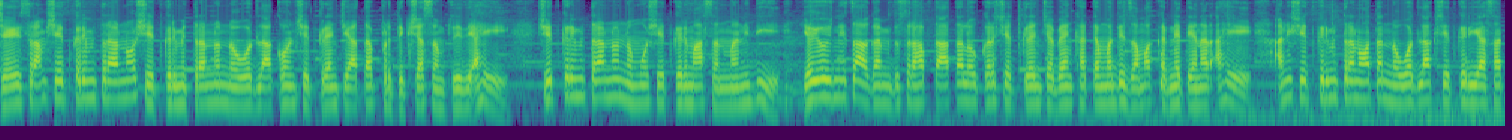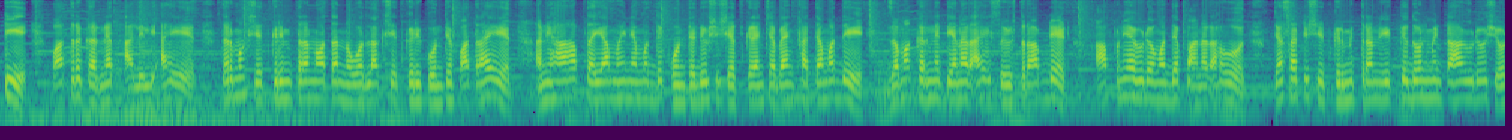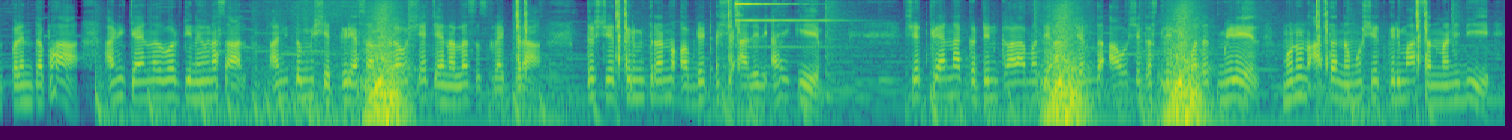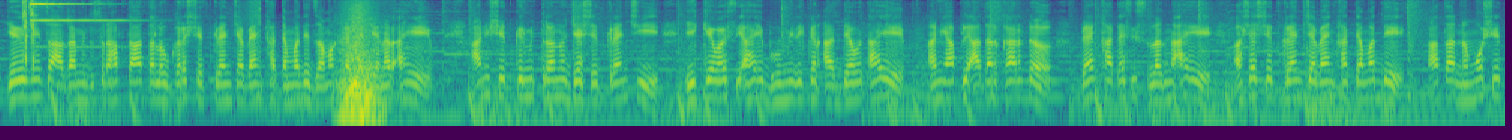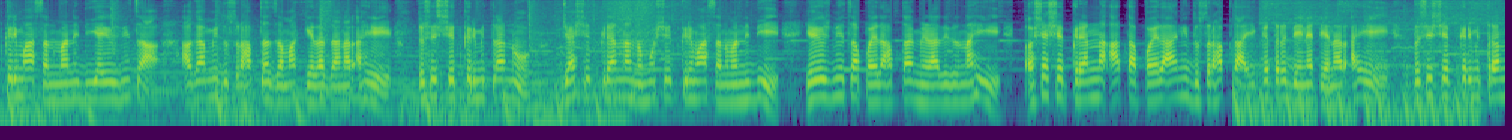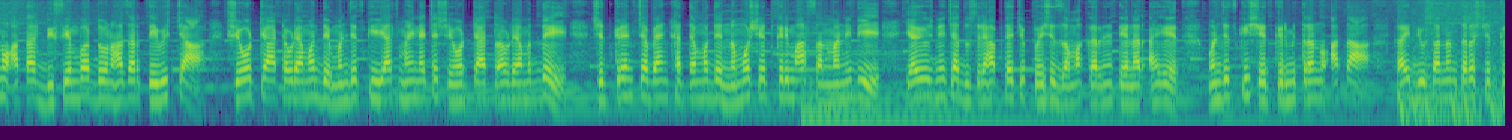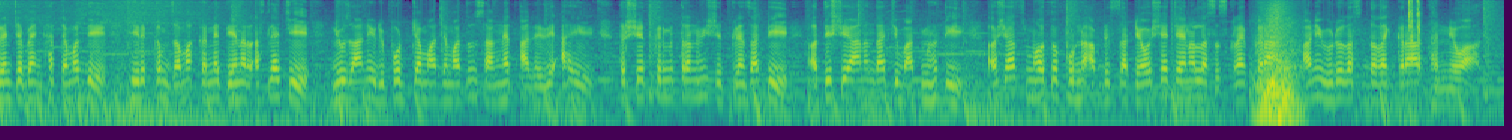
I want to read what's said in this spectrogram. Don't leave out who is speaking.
Speaker 1: जय श्राम शेतकरी मित्रांनो. शेतकरी मित्रांनो नव्वद लाखाहून शेतकऱ्यांची आता प्रतीक्षा संपलेली आहे. शेतकरी मित्रांनो नमो शेतकरी महासन्मान निधी. या योजनेचा आगामी दुसरा हप्ता आता लवकर शेतकऱ्यांच्या बँक खात्यामध्ये जमा करण्यात येणार आहे. आणि शेतकरी मित्रांनो आता नव्वद लाख शेतकरी यासाठी पात्र करण्यात आलेली आहेत. तर मग शेतकरी मित्रांनो आता नव्वद लाख शेतकरी कोणते पात्र आहेत? आणि हा हप्ता या महिन्यामध्ये कोणत्या दिवशी शेतकऱ्यांच्या बँक खात्यामध्ये जमा करण्यात येणार आहे? सविस्तर अपडेट आपण या व्हिडिओमध्ये पाहणार आहोत. त्यासाठी शेतकरी मित्रांनो एक ते दोन मिनिटं हा व्हिडिओ शेवटपर्यंत पहा आणि चॅनलवरती नवीन असाल आणि तुम्ही शेतकरी असाल तर अवश्य चॅनलला सबस्क्राईब करा. तर शेतकरी मित्रांनो अपडेट अशी आलेली आहे की शेतकऱ्यांना कठीण काळामध्ये अत्यंत आवश्यक असलेली मदत मिळेल. म्हणून आता नमो शेतकरी मा सन्मान निधी या योजनेचा आगामी दुसरा हप्ता आता लवकरच शेतकऱ्यांच्या बँक खात्यामध्ये जमा करण्यात येणार आहे. आणि शेतकरी मित्रांनो ज्या शेतकऱ्यांची ई के वाय सी आहे भूमिलेखन अद्ययावत आहे आणि आपले आधार कार्ड बँक खात्याशी संलग्न आहे अशा शेतकऱ्यांच्या बँक खात्यामध्ये आता नमो शेतकरी मा सन्मान निधी या योजनेचा आगामी दुसरा हप्ता जमा केला जाणार आहे. तसेच शेतकरी मित्रांनो ज्या शेतकऱ्यांना नमो शेतकरी महा सन्मान निधी या योजनेचा पहिला हप्ता मिळालेला नाही अशा शेतकऱ्यांना आता पहिला आणि दुसरा हप्ता एकत्र देण्यात येणार आहे. तसेच शेतकरी मित्रांनो आता डिसेंबर दोन हजार तेवीसच्या शेवटच्या आठवड्यामध्ये म्हणजेच की याच महिन्याच्या शेवटच्या आठवड्यामध्ये शेतकऱ्यांच्या बँक खात्यामध्ये नमो शेतकरी महा सन्मान निधी या योजनेच्या दुसऱ्या हप्त्याचे पैसे जमा करण्यात येणार आहेत. म्हणजेच की शेतकरी मित्रांनो आता काही दिवसानंतरच शेतकऱ्यांच्या बँक खात्यामध्ये ही रक्कम जमा करण्यात येणार असल्याची न्यूज आणि रिपोर्टच्या माध्यमातून सांगण्यात आले आलेले आहे. तर शेतकरी मित्रांनो ही शेतकऱ्यांसाठी अतिशय आनंदाची बातमी होती. अशाच महत्त्वपूर्ण अपडेट्ससाठी अवश्य चॅनलला सबस्क्राईब करा आणि व्हिडिओला सुद्धा लाईक करा. धन्यवाद.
